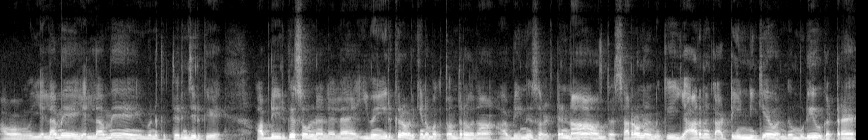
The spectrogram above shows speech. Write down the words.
அவன் எல்லாமே எல்லாமே இவனுக்கு தெரிஞ்சிருக்கு. அப்படி இருக்க சூழ்நிலையில் இவன் இருக்கிற வரைக்கும் நமக்கு தொந்தரவு தான் அப்படின்னு சொல்லிட்டு நான் அந்த சரவணனுக்கு யாருன்னு காட்டி இன்றைக்கே வந்து முடிவு கட்டுறேன்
